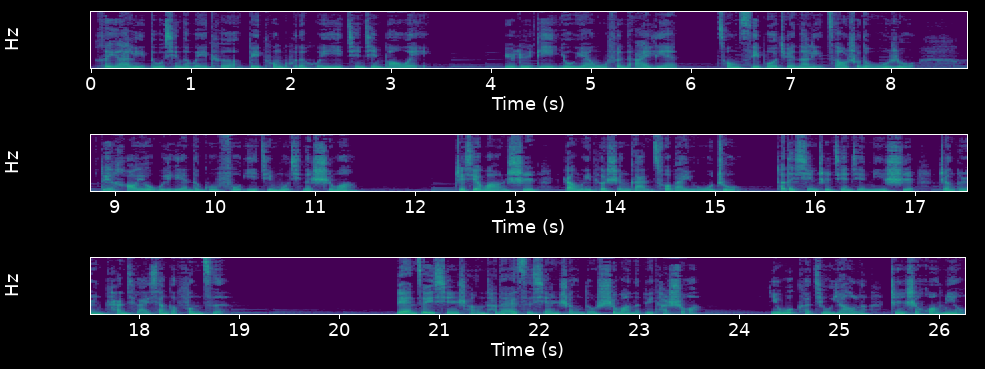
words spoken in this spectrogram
黑暗里独行的维特被痛苦的回忆紧紧包围，与绿地有缘无分的爱恋，从 C 伯爵那里遭受的侮辱，对好友威廉的辜负以及母亲的失望，这些往事让维特深感挫败与无助，他的心智渐渐迷失，整个人看起来像个疯子。连最欣赏他的 S 先生都失望的对他说：“你无可救药了，真是荒谬。”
